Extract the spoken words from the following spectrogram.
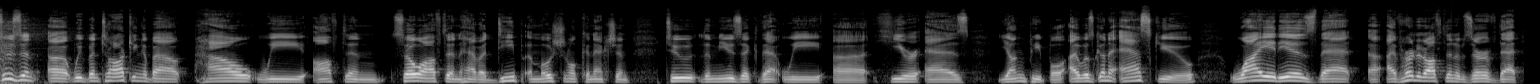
Susan, uh, we've been talking about how we often, so often, have a deep emotional connection to the music that we uh, hear as young people. I was going to ask you why it is that uh, I've heard it often observed that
